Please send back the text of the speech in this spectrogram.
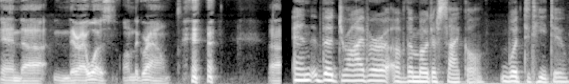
and, uh, and, there I was on the ground. uh, and the driver of the motorcycle, what did he do?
